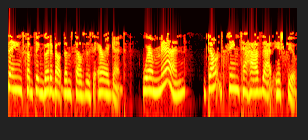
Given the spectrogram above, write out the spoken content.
saying something good about themselves is arrogant where men don't seem to have that issue.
